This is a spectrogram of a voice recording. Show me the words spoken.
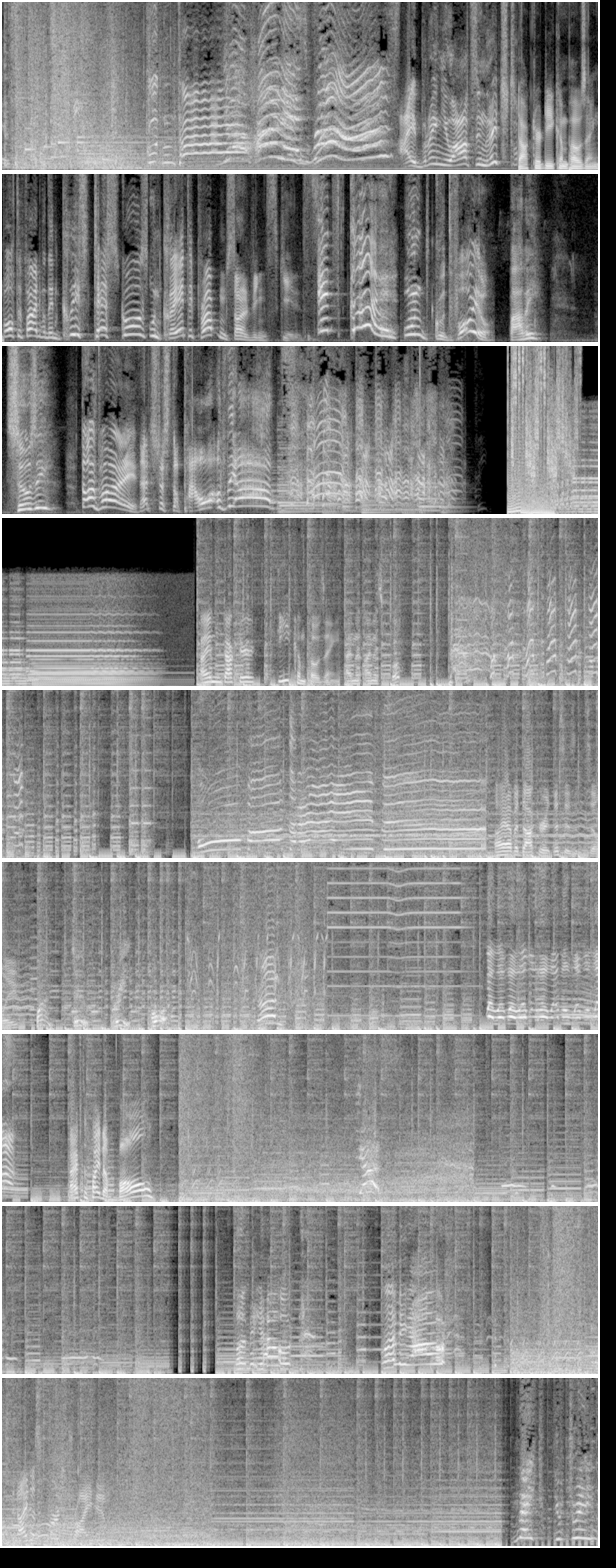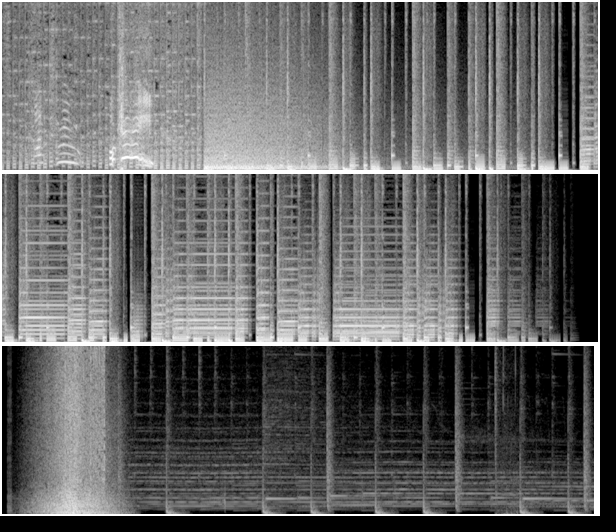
office. Guten Tag! Johannes Brahms! I bring you arts enriched, Dr. Decomposing. fortified with increased test scores and creative problem solving skills. It's good! And good for you. Bobby? Susie? Don't worry, that's just the power of the arts! I'm Dr. Decomposing. I'm a, I'm a. Oh, I have a doctorate. This isn't silly. One, two, three, four. Run! Whoa, whoa, whoa, whoa, whoa, whoa, whoa, whoa, whoa! I have to fight a ball? yes! Let me out! Let me out! Did I just first try him? Dreams come true! Okay!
